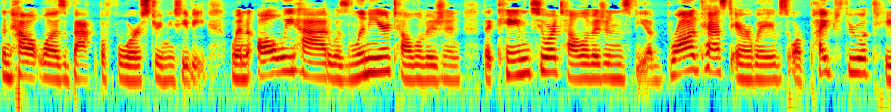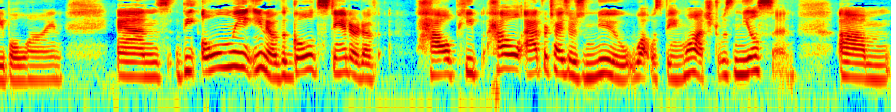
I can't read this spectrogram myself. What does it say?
than how it was back before streaming TV, when all we had was linear television that came to our televisions via broadcast airwaves or piped through a cable line. And the only, you know, the gold standard of how people how advertisers knew what was being watched was Nielsen. Um,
